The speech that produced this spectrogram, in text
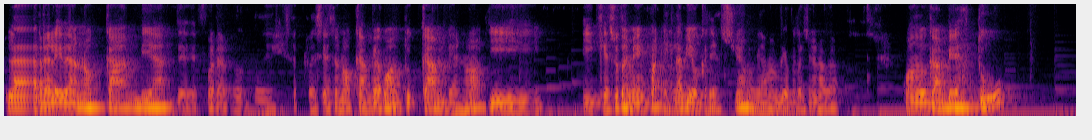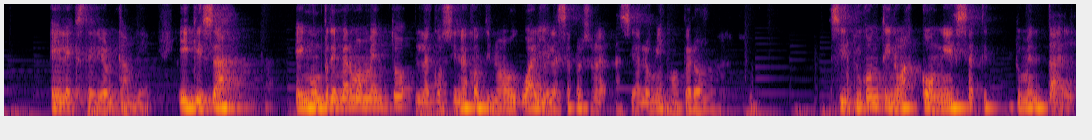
la realidad no cambia desde fuera, lo, decías ¿no? Cambia cuando tú cambias, ¿no? Y, y, que eso también es la biocreación, lo llaman biocreación, ¿verdad? Cuando cambias tú, el exterior cambia. Y quizás en un primer momento la cocina continuaba igual y esa persona hacía lo mismo, pero si tú continúas con esa actitud mental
